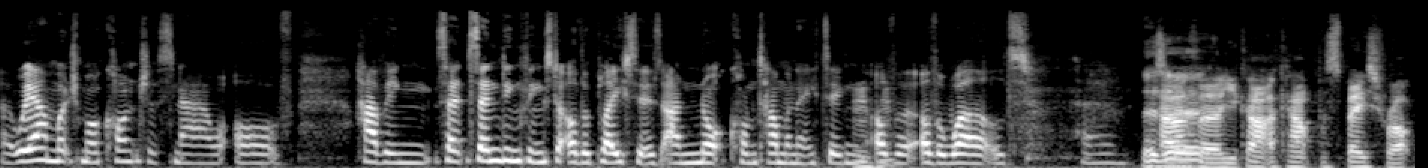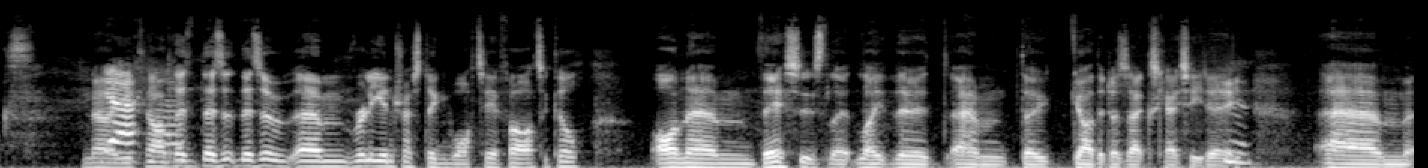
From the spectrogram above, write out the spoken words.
Uh, we are much more conscious now of having sen- sending things to other places and not contaminating other other worlds. Um, There's However, a you can't account for space rocks. no, Yeah, you can't. no. There's, there's a, there's a um, really interesting what if article on um, this. It's li- like the um, the guy that does XKCD. Um,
